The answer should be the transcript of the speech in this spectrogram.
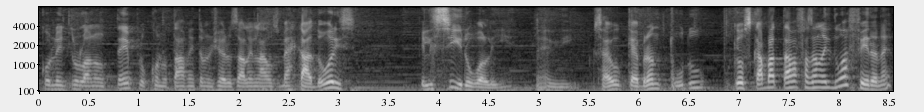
quando entrou lá no templo, quando tava entrando em Jerusalém lá, os mercadores, ele se irou ali. Né? Ele saiu quebrando tudo, porque os cabas estavam fazendo ali de uma feira, né?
